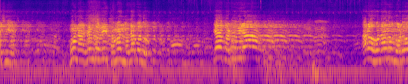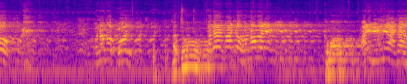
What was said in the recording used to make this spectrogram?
કળકુવાસી. હું નરસિંહનો વીર ખમન મજા બોલું. એ ભરભુવીરા. આરો હોનાનો મોઢો. હોનાનો ફૂલ. હતો સદાય માટે હોનાનો રે કમા મારી વીરની આશા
